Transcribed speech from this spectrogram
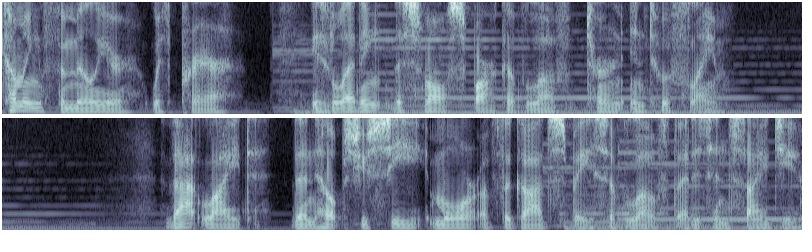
Becoming familiar with prayer is letting the small spark of love turn into a flame. That light then helps you see more of the God space of love that is inside you.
